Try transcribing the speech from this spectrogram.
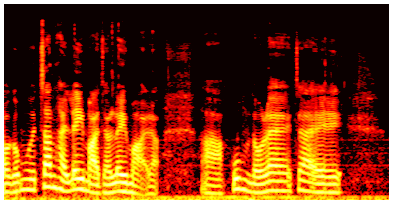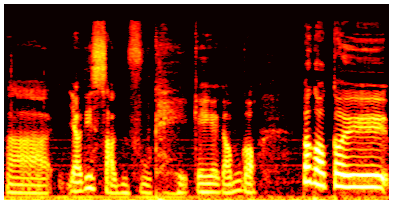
啊！咁佢真係匿埋就匿埋啦。啊，估唔到呢，真係啊有啲神乎其技嘅感覺。不過據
